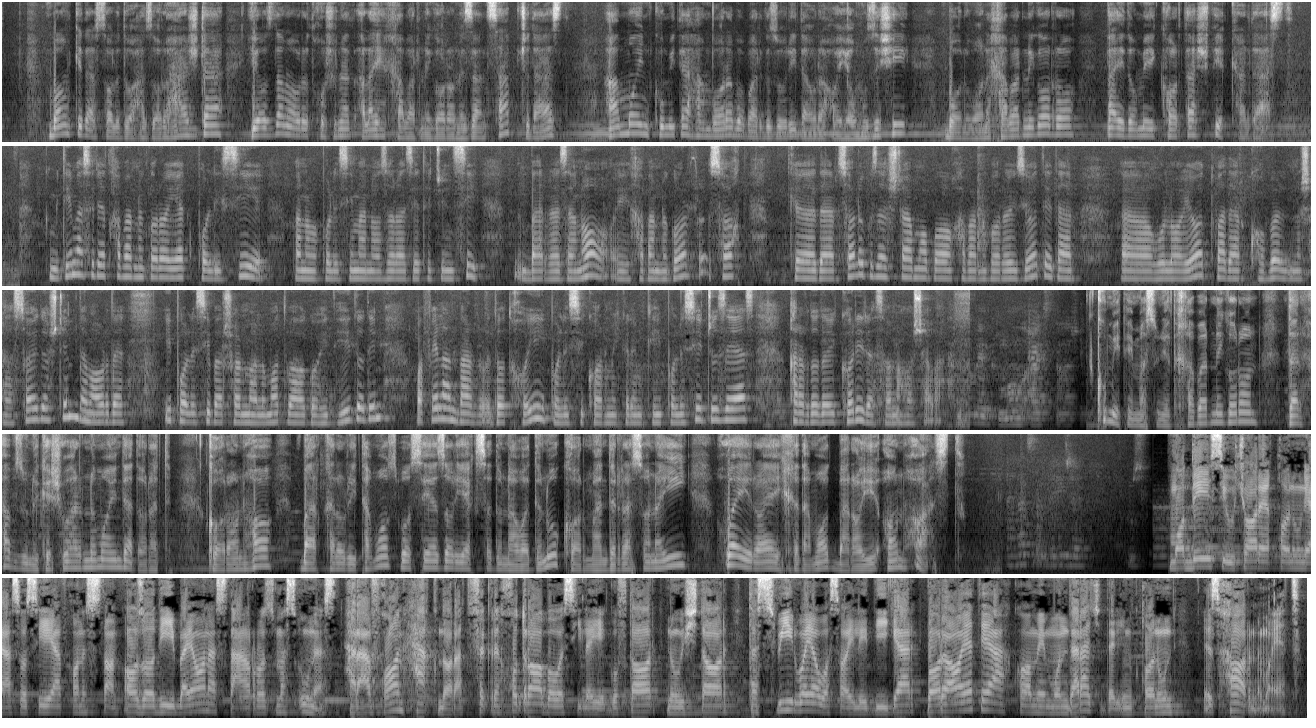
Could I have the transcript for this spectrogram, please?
با آنکه در سال 2018 11 مورد خشونت علیه خبرنگاران زن ثبت شده است اما این کمیته همواره با برگزاری دوره های آموزشی بانوان خبرنگار را به ادامه کار تشویق کرده است. کمیته مسئولیت خبرنگارا یک پلیسی به نام پلیسی مناظر اذیت جنسی بر زنا خبرنگار ساخت که در سال گذشته ما با خبرنگارای زیادی در ولایات و در کابل نشستای داشتیم. در مورد این پالیسی برشان معلومات و آگاهی دهی دادیم و فعلا بر دادخواهی پالیسی کار می‌کنیم که این پالیسی جزئی از قراردادهای کاری رسانه ها شود. کمیته مسئولیت خبرنگاران در حفظون کشور نماینده دارد. کارانها برقراری تماس با 3199 کارمند رسانه‌ای و ارائه خدمات برای آنها است. ماده 34 قانون اساسی افغانستان. آزادی بیان از تعرض مسئول است. هر افغان حق دارد فکر خود را به وسیله گفتار نوشتار تصویر و یا وسایل دیگر با رعایت احکام مندرج در این قانون اظهار نماید.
